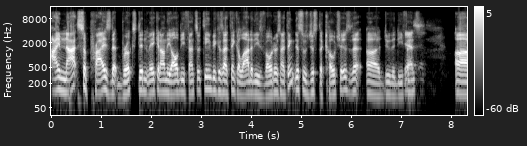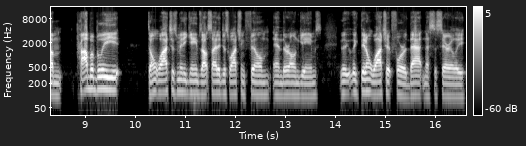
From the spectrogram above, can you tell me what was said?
I'm not surprised that Brooks didn't make it on the all defensive team because I think a lot of these voters, I think this was just the coaches that uh, do the defense um, probably don't watch as many games outside of just watching film and their own games. They, like they don't watch it for that necessarily,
